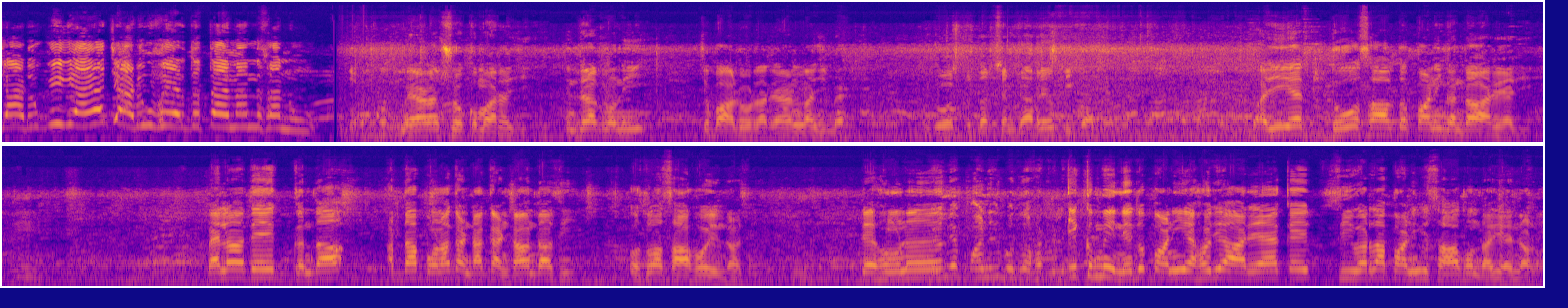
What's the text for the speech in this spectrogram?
ਝਾੜੂ ਕੀ ਗਿਆ ਝਾੜੂ ਫੇਰ ਦਿੱਤਾ ਇਹਨਾਂ ਨੇ ਸਾਨੂੰ। ਮੇਰਾ ਨਾਮ ਸ਼ੋਕ ਕੁਮਾਰ ਹੈ ਜੀ। ਇੰਦਰਾ ਕਲੋਨੀ ਝਬਾਲ ਰੋਡ ਦਾ ਰਹਿਣ ਵਾਲਾ ਜੀ ਮੈਂ। ਰੋਸ ਪ੍ਰਦਰਸ਼ਨ ਕਰ ਰਹੇ ਹੋ ਕੀ ਕਰ ਰਹੇ ਹੋ? ਭਾਜੀ ਇਹ 2 ਸਾਲ ਤੋਂ ਪਾਣੀ ਗੰਦਾ ਆ ਰਿਹਾ ਜੀ। ਪਹਿਲਾਂ ਤੇ ਗੰਦਾ ਅੱਧਾ ਪੌਣਾ ਘੰਟਾ ਘੰਟਾ ਆਉਂਦਾ ਸੀ ਉਸ ਤੋਂ ਬਾਅਦ ਸਾਫ਼ ਹੋ ਜਾਂਦਾ ਸੀ। ਤੇ ਹੁਣ ਪਹਿਲੇ ਪਾਣੀ ਦੀ ਬੋਤਲ ਫਟ ਇੱਕ ਮਹੀਨੇ ਤੋਂ ਪਾਣੀ ਇਹੋ ਜਿਹਾ ਆ ਰਿਹਾ ਹੈ ਕਿ ਸੀਵਰ ਦਾ ਪਾਣੀ ਵੀ ਸਾਫ਼ ਹੁੰਦਾ ਜੀ ਇਹ ਨਾਲੋਂ।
